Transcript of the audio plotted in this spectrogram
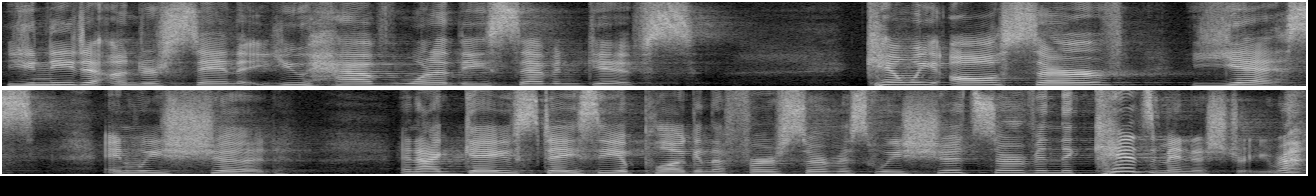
You need to understand that you have one of these seven gifts. Can we all serve? Yes, and we should. And I gave Stacy a plug in the first service. We should serve in the kids ministry, right?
